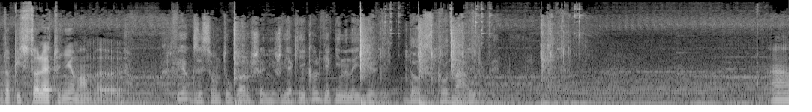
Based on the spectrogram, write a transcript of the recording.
Do pistoletu nie mam. e. Krwiogzy są tu gorsze niż w jakiejkolwiek innej dzielni. Doskonały wybór. A...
